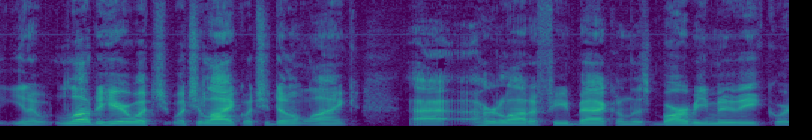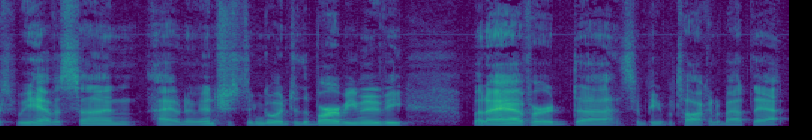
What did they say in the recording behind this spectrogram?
you know, love to hear what you, what you like, what you don't like. Uh, I heard a lot of feedback on this Barbie movie. Of course, we have a son. I have no interest in going to the Barbie movie, but I have heard some people talking about that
